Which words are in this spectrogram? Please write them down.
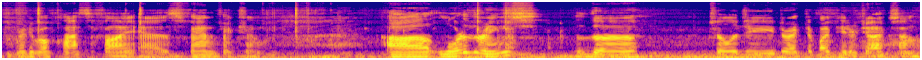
pretty well classify as fan fiction. Uh, Lord of the Rings, the trilogy directed by Peter Jackson,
